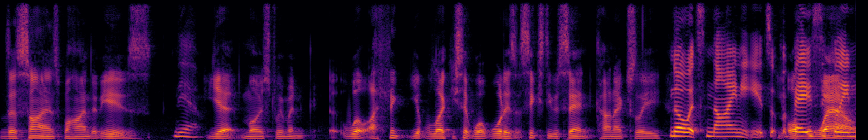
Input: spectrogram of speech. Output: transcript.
the science behind it is Yeah. yeah, most women. Well, I think, yeah, like you said, well, what is it? Sixty percent can't actually. No, it's 90. It's Oh, basically wow.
